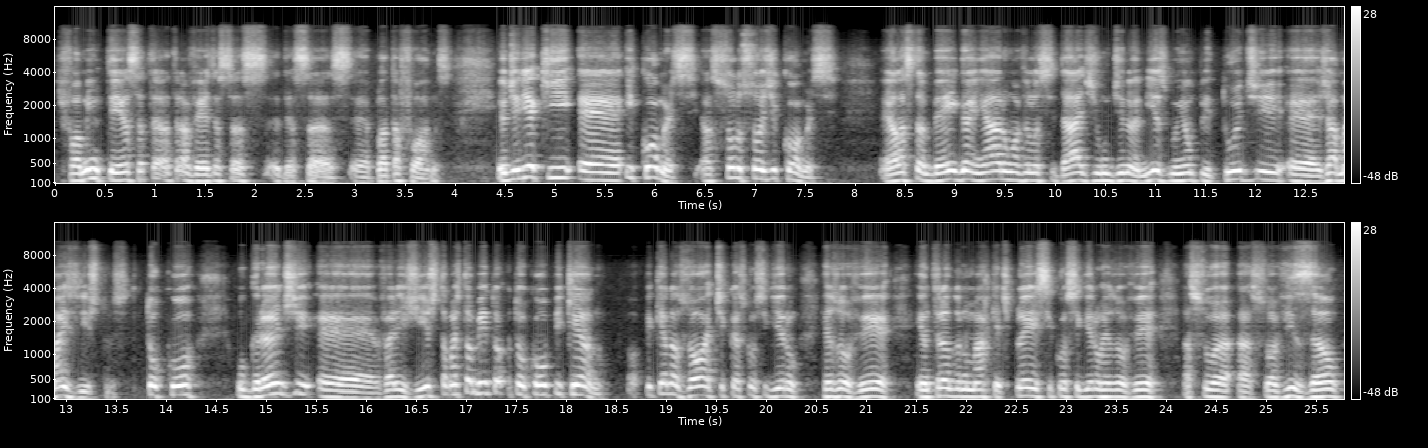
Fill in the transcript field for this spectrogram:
de forma intensa através dessas, dessas é, plataformas. Eu diria que é, e-commerce, as soluções de e-commerce, elas também ganharam uma velocidade, um dinamismo e amplitude é, jamais vistos. Tocou o grande é, varejista, mas também to tocou o pequeno. Pequenas óticas conseguiram resolver, entrando no marketplace, conseguiram resolver a sua, a sua visão,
